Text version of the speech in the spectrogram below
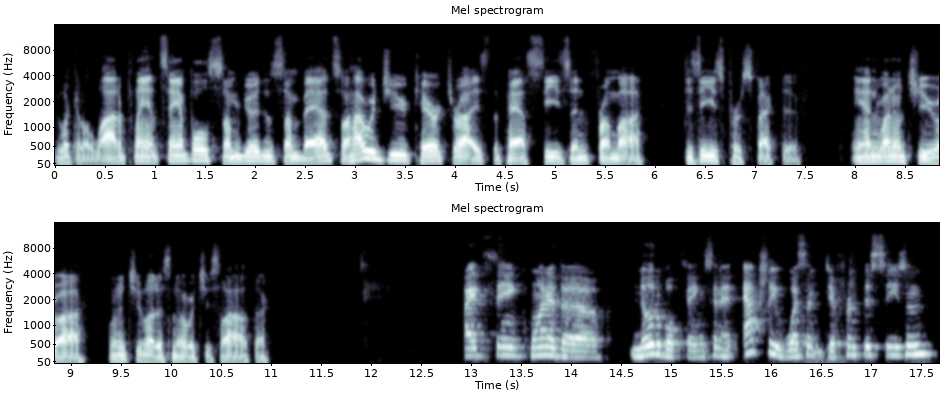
You look at a lot of plant samples, some good and some bad. So, how would you characterize the past season from a disease perspective? And why don't you uh, why don't you let us know what you saw out there? I think one of the notable things, and it actually wasn't different this season,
